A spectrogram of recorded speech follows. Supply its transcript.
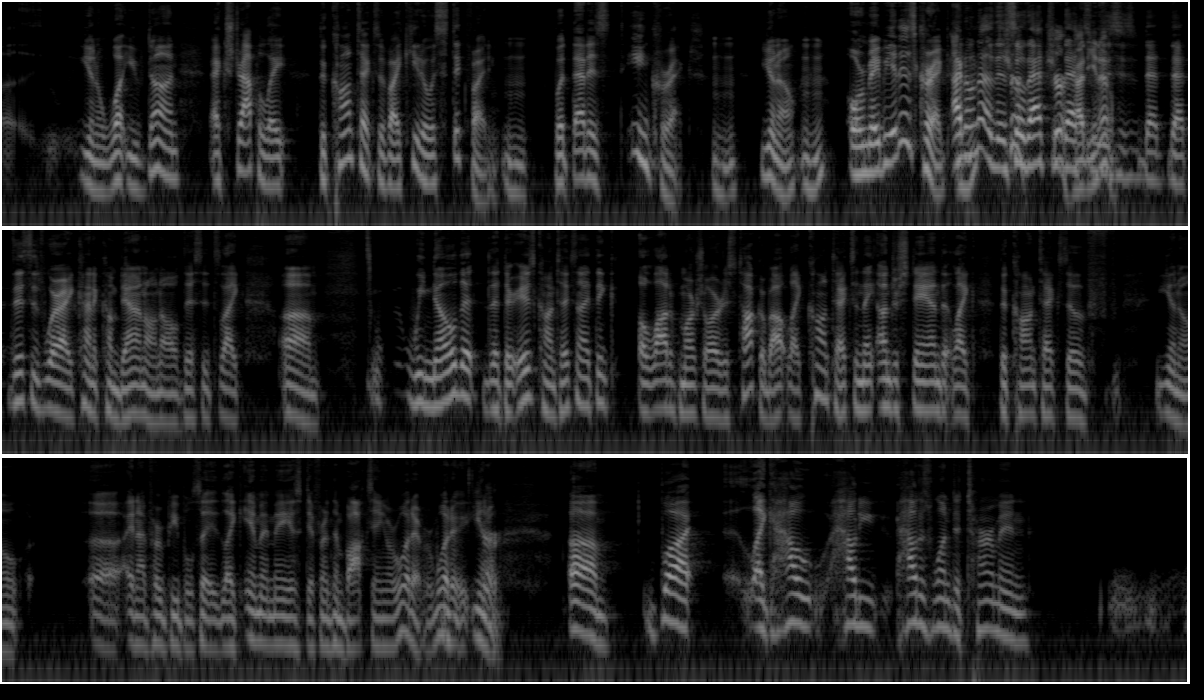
you know what you've done extrapolate the context of aikido is stick fighting Mhm. But that is incorrect Mhm. you know Mhm. or maybe it is correct i don't know This- so Sure, that's. How do you know? this is that that this is where i kind of come down on all this it's like um we know that that there is context and i think a lot of martial artists talk about like context and they understand that like the context of you know uh and i've heard people say like mma is different than boxing or whatever what Mhm, you sure. know um but like how how do you how does one determine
